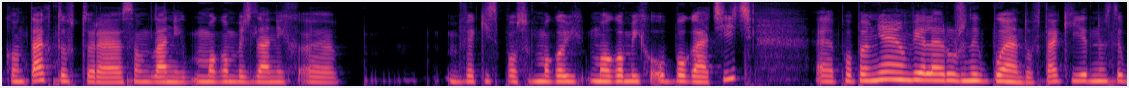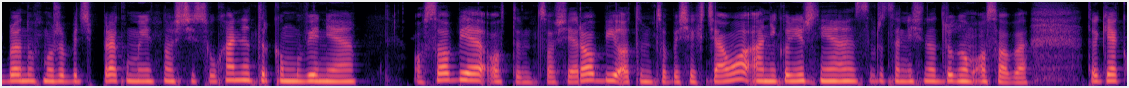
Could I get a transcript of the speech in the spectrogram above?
kontaktów, które są dla nich, mogą być dla nich e, w jakiś sposób mogą, mogą ich ubogacić, E, popełniają wiele różnych błędów, tak? I jednym z tych błędów może być brak umiejętności słuchania, tylko mówienie o sobie, o tym, co się robi, o tym, co by się chciało, a niekoniecznie zwrócenie się na drugą osobę. Tak jak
